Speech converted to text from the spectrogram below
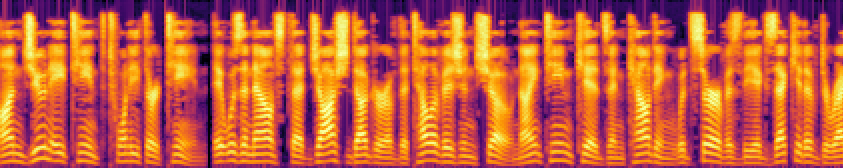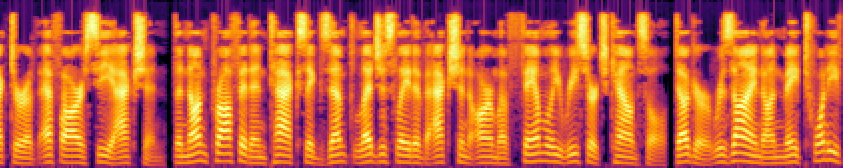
On June 18, 2013, it was announced that Josh Duggar of the television show 19 Kids and Counting would serve as the executive director of FRC Action, the nonprofit and tax-exempt legislative action arm of Family Research Council. Duggar resigned on May 21,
